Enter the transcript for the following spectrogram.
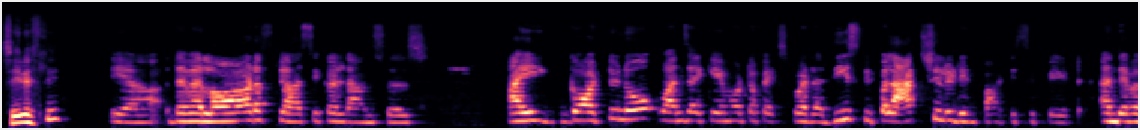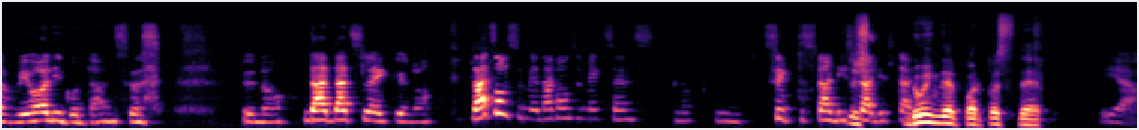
Seriously? Yeah, there were a lot of classical dancers. I got to know once I came out of expert that these people actually didn't participate and they were really good dancers You know that that's like you know that's also that also makes sense. You know, Mm. sit study Just study study. Doing their purpose there. yeah,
